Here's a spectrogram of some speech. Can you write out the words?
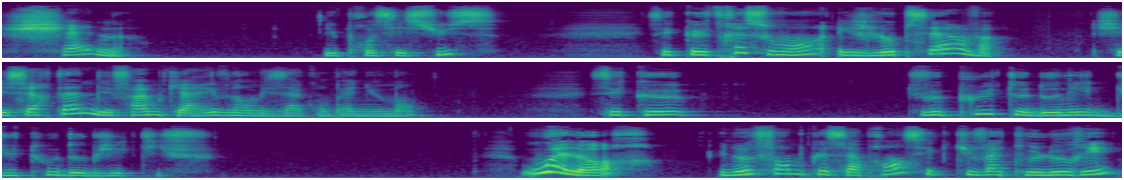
chaîne du processus? C'est que très souvent, et je l'observe chez certaines des femmes qui arrivent dans mes accompagnements, c'est que tu veux plus te donner du tout d'objectif. Ou alors, une autre forme que ça prend, c'est que tu vas te leurrer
